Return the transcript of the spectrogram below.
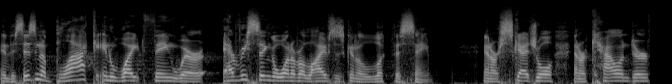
And this isn't a black and white thing where every single one of our lives is going to look the same. And our schedule and our calendar,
